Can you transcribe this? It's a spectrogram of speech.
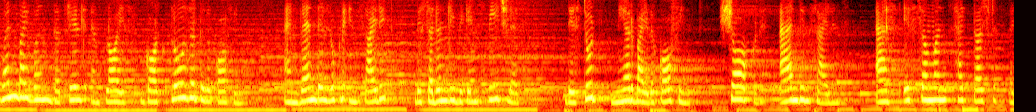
One by one, the thrilled employees got closer to the coffin, and when they looked inside it, they suddenly became speechless. They stood nearby the coffin, shocked and in silence, as if someone had touched the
